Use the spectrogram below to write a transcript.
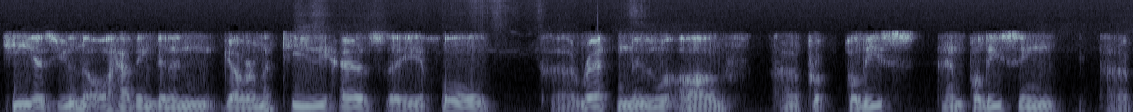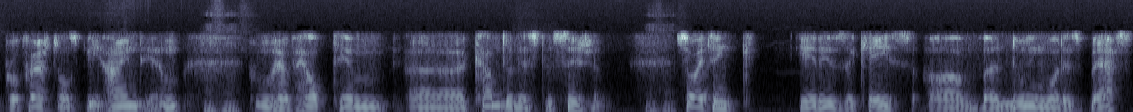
He, as you know, having been in government, he has a whole uh, retinue of uh, pro- police and policing uh, professionals behind him mm-hmm. who have helped him uh, come to this decision. Mm-hmm. So I think it is a case of uh, doing what is best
